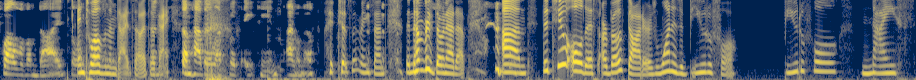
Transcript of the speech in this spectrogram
twelve of them died. So and twelve of them died. So it's okay. Somehow they're left with eighteen. I don't know. It doesn't make sense. The numbers don't add up. Um, the two oldest are both daughters. One is a beautiful, beautiful, nice,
